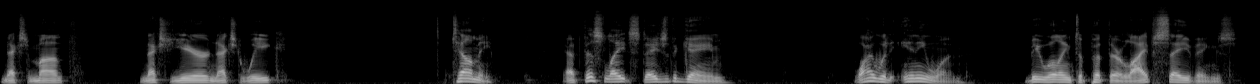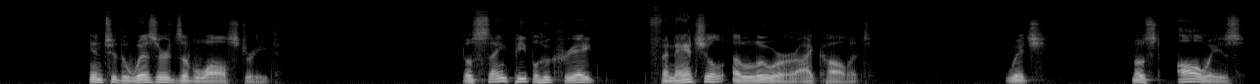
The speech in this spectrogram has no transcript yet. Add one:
next month, next year, next week? Tell me, at this late stage of the game, why would anyone be willing to put their life savings into the wizards of Wall Street? Those same people who create financial allure, I call it, which most always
